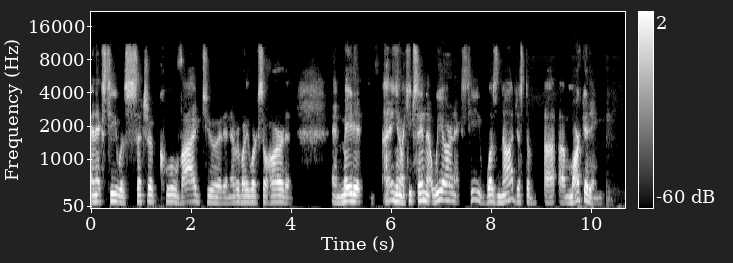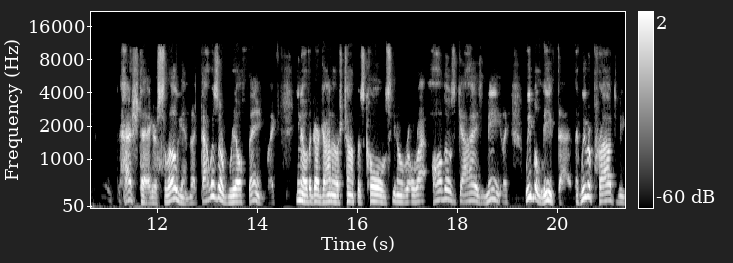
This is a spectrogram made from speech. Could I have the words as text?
NXT was such a cool vibe to it, and everybody worked so hard and and made it you know, I keep saying that we are NXT was not just a, a, a, marketing hashtag or slogan. Like that was a real thing. Like, you know, the Garganos, Ciampas, Coles, you know, all those guys, me, like we believed that. Like we were proud to be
